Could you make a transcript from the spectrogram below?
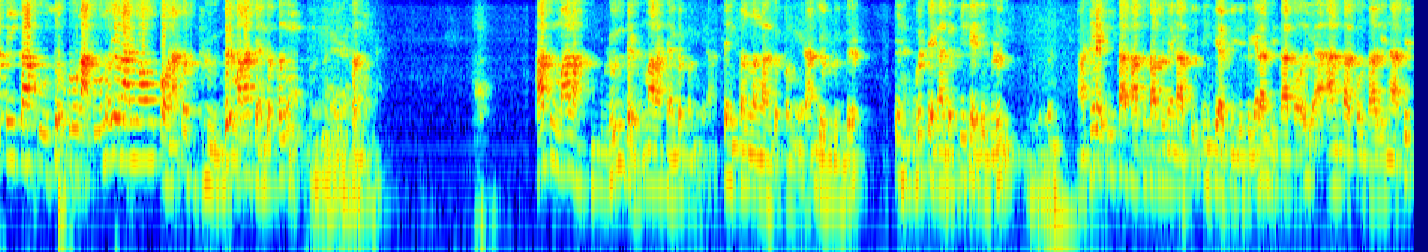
ketika khusuk kelunak kelunak ya orang nyongko, nak terus blunder malah dianggap pengen. Tapi malah blunder, malah dianggap pengiran. Sing seneng nganggap pengiran, ya blunder. Sing gue nganggap pikir dia belum. Akhirnya Isa satu-satunya nabi yang dia pilih pengiran ditakoi ya anta nabi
